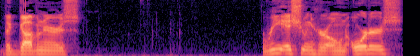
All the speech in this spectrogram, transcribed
the governor's reissuing her own orders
